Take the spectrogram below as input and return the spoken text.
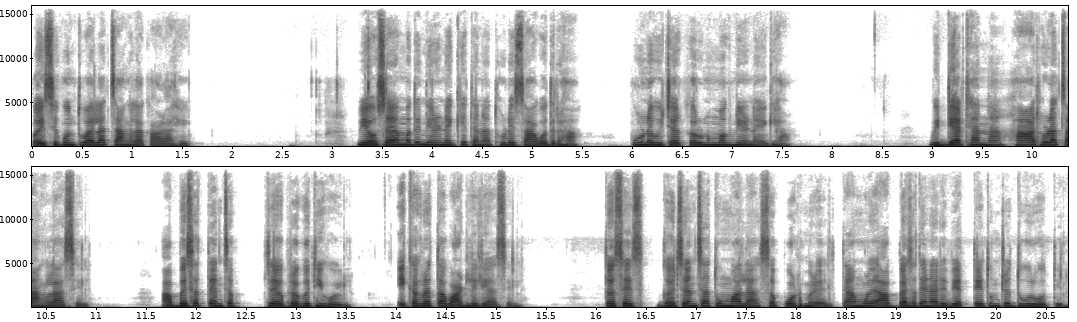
पैसे गुंतवायला चांगला काळ आहे. व्यवसायामध्ये निर्णय घेताना थोडे सावध राहा. पूर्ण विचार करून मग निर्णय घ्या. विद्यार्थ्यांना हा आठवडा चांगला असेल. अभ्यासात त्यांचं प्रगती होईल. एकाग्रता वाढलेली असेल. तसेच घरच्यांचा तुम्हाला सपोर्ट मिळेल. त्यामुळे अभ्यासात येणारे व्यत्यय तुमचे दूर होतील.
